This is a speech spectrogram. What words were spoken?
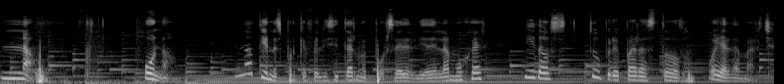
No. Uno, no tienes por qué felicitarme por ser el Día de la Mujer. Y dos, tú preparas todo. Voy a la marcha.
